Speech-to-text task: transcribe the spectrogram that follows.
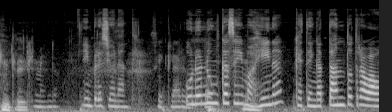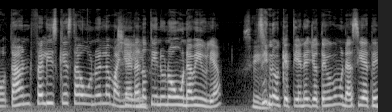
Increíble. Impresionante. Sí, claro. Uno nunca se imagina que tenga tanto trabajo, tan feliz que está uno en la mañana, no tiene uno una Biblia, sino que tiene, yo tengo como unas siete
